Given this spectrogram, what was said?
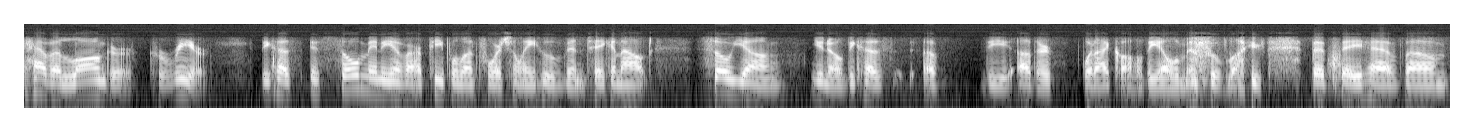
have a longer career because it's so many of our people, unfortunately, who've been taken out so young, you know, because of the other, what I call the elements of life that they have um,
